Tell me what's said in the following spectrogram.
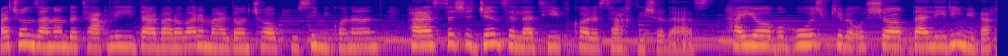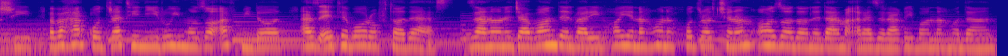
و چون زنان به تقلید در برابر مردان چاپلوسی می کنند پرستش جنس لطیف کار سختی شده است. حیا و حجب که به اشاق دلیری می بخشید و به هر قدرتی نیروی مضاعف می‌داد از اعتبار افتاده است. زنان جوان دلبری های نهان خود را چنان آزادانه در معرض رقیبان نهادند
